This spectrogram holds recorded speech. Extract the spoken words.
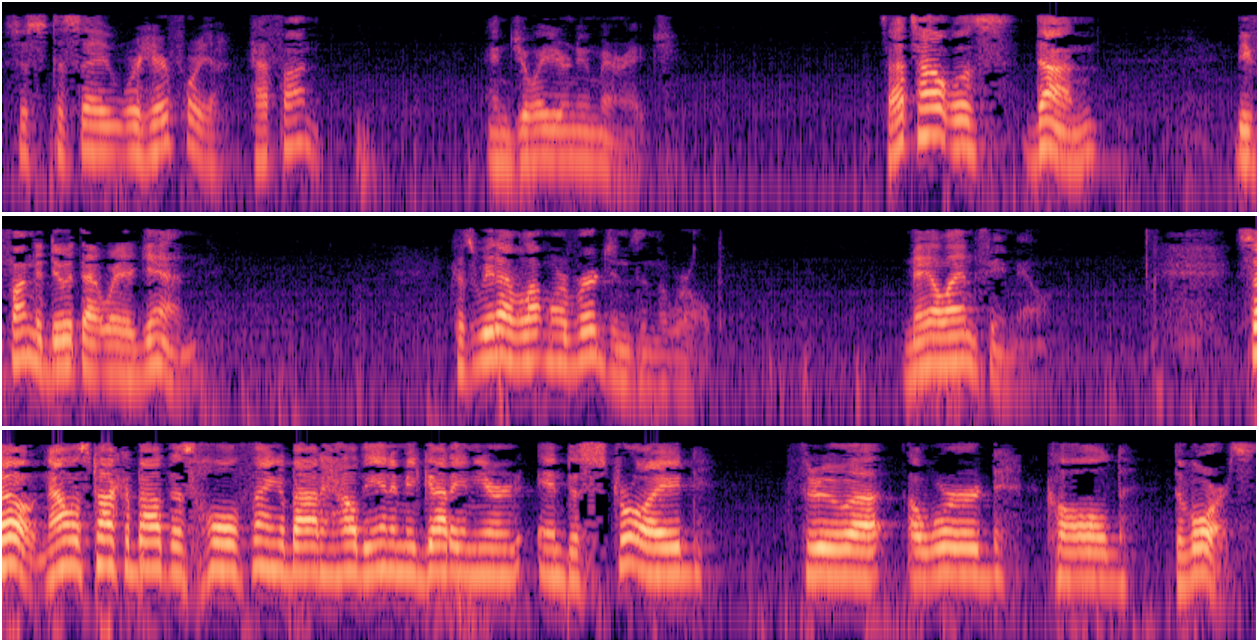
It's just to say, we're here for you. Have fun. Enjoy your new marriage. So that's how it was done. Be fun to do it that way again. Because we'd have a lot more virgins in the world, male and female. So, now let's talk about this whole thing about how the enemy got in here and destroyed through a, a word called divorce.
